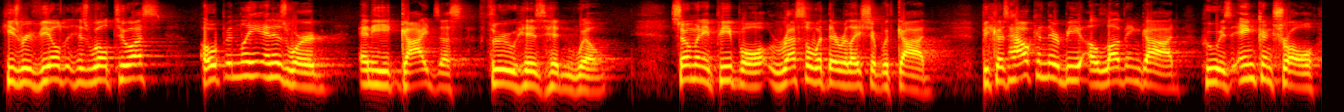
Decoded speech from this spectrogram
He's revealed His will to us openly in His Word, and He guides us through His hidden will. So many people wrestle with their relationship with God because how can there be a loving God who is in control,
